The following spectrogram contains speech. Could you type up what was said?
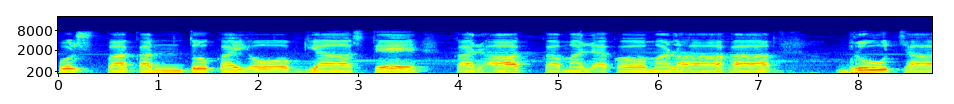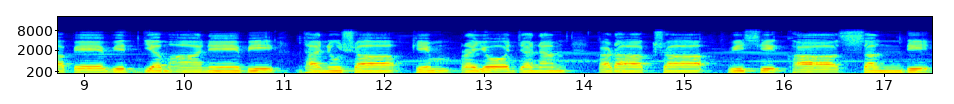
पुष्पकन्दुकयोग्यास्ते कराः कमलकोमलाः भ्रूचापे विद्यमानेऽपि धनुषा किं प्रयोजनं? कडाक्षा विशिखाः सन्ति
